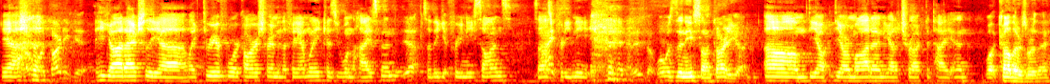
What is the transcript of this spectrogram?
Yeah. what car did you get he got actually uh, like three or four cars for him and the family because he won the Heisman. Yeah. So they get free Nissans. So that was Nice. pretty neat. what was the nissan car you got um, the the Armada and he got a truck, the Titan. what colors were they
